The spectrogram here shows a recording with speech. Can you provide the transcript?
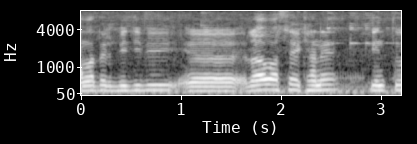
আমাদের বিজিবি রাও আছে এখানে কিন্তু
